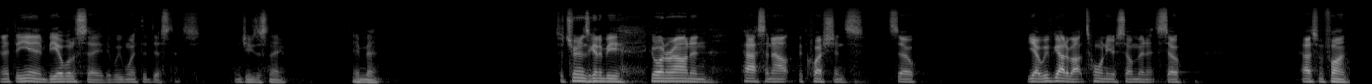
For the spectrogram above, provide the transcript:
And at the end, be able to say that we went the distance. In Jesus' name, amen. So, Trina's going to be going around and passing out the questions. So, yeah, we've got about 20 or so minutes. So, have some fun.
